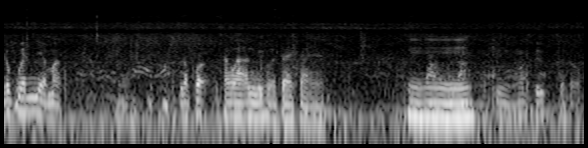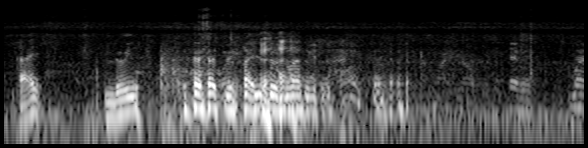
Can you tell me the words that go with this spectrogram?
ยกเว้นเนี่ยหมัก แล้วก็ทางร้านมีหัวใจไก่อืมกิ่งมาตึกกระโดดได้ลุยซื้อไปซื้อมาไม่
